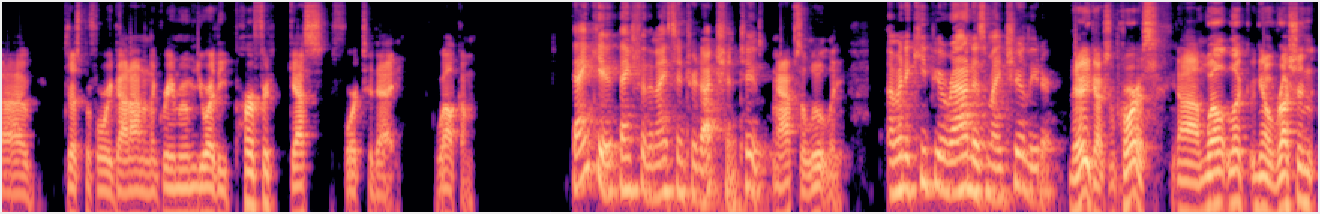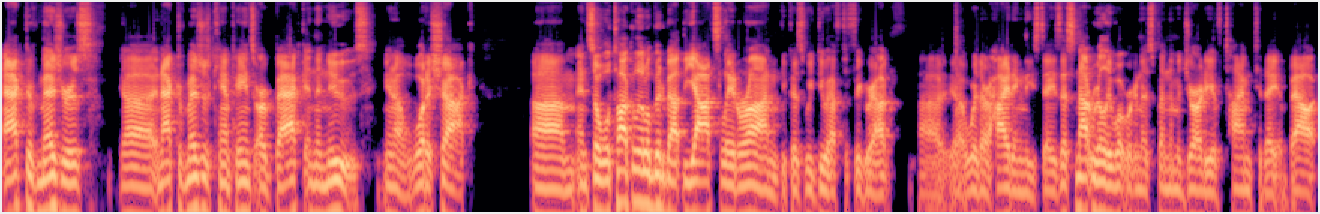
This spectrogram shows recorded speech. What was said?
uh, just before we got on in the green room, you are the perfect guest for today. Welcome. Thank you. Thanks for the nice introduction, too. Absolutely. I'm going to keep you around as my cheerleader. There you go. Of course. Um, well, look, you know, Russian active measures uh, and active measures campaigns are back in the news. You know, what a shock. Um, and so we'll talk a little bit about the yachts later on because we do have to figure out uh, where they're hiding these days. That's not really what we're going to spend the majority of time today about.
